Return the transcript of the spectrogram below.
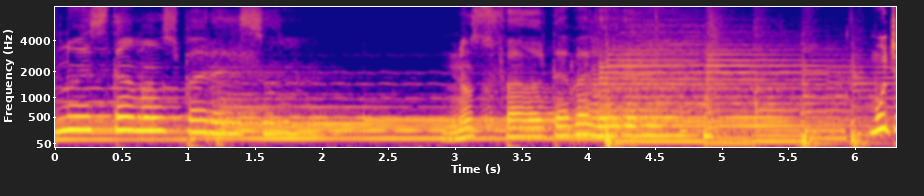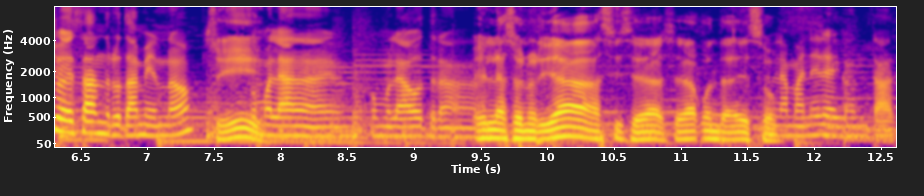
no estamos para eso, nos falta valor. Mucho de Sandro también, ¿no? Sí. Como la, como la otra. En la sonoridad sí se da, se da cuenta de eso. en la manera de cantar.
